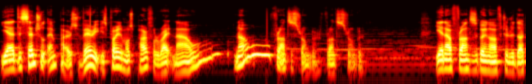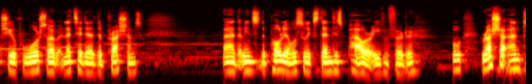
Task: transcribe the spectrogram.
Yeah, the Central Empire is very is probably the most powerful right now. No, France is stronger. France is stronger. Yeah, now France is going after the Duchy of Warsaw. Let's say the the Prussians, and that means Napoleon will soon extend his power even further. So Russia and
